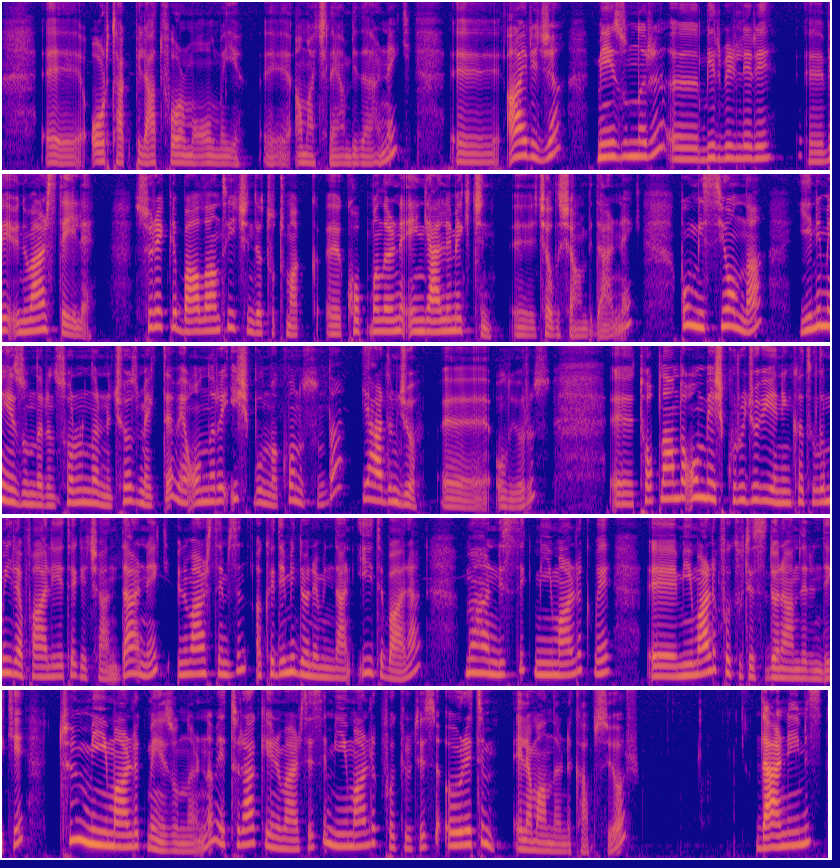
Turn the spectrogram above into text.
e, ortak platformu olmayı e, amaçlayan bir dernek. E, ayrıca mezunları e, birbirleri e, ve üniversite ile sürekli bağlantı içinde tutmak, e, kopmalarını engellemek için e, çalışan bir dernek. Bu misyonla yeni mezunların sorunlarını çözmekte ve onlara iş bulma konusunda yardımcı e, oluyoruz. E, toplamda 15 kurucu üyenin katılımıyla faaliyete geçen dernek, üniversitemizin akademi döneminden itibaren mühendislik, mimarlık ve e, mimarlık fakültesi dönemlerindeki tüm mimarlık mezunlarını ve Trakya Üniversitesi Mimarlık Fakültesi öğretim elemanlarını kapsıyor. Derneğimiz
